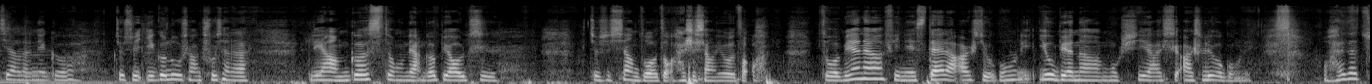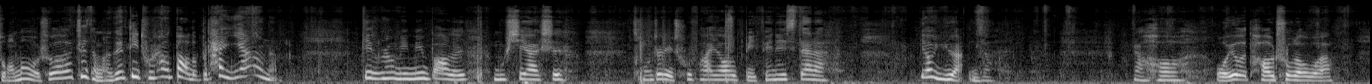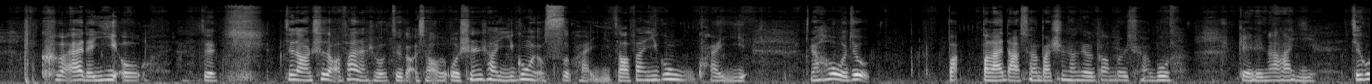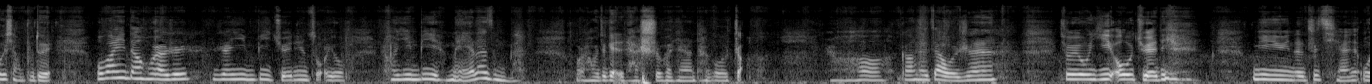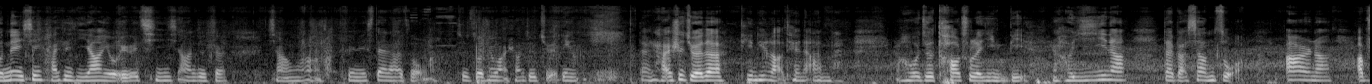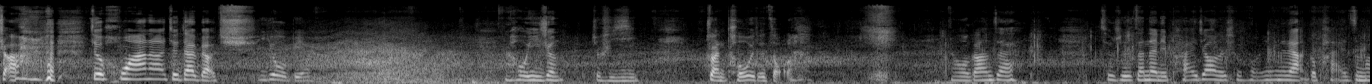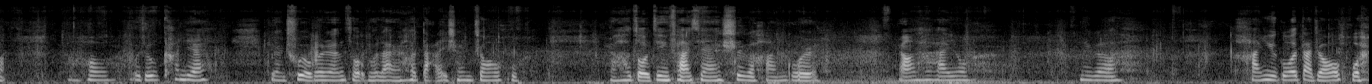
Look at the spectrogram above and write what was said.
见了那个，就是一个路上出现了两个 stone，两个标志，就是向左走还是向右走。左边呢 f i n i s t e l l a 二十九公里，右边呢 m u s h i a 是二十六公里。我还在琢磨，我说这怎么跟地图上报的不太一样呢？地图上明明报的木西亚是从这里出发要比菲尼斯泰拉要远的，然后我又掏出了我可爱的一欧，对，今早上吃早饭的时候最搞笑，我身上一共有四块一，早饭一共五块一，然后我就把本来打算把身上这个钢镚儿全部给那个阿姨，结果想不对，我万一等会儿要是扔硬币决定左右，然后硬币没了怎么办？我然后我就给了他十块钱，让他给我找。然后刚才在我扔就用一欧决定命运的之前，我内心还是一样有一个倾向，就是想往菲尼斯泰拉走嘛。就昨天晚上就决定了，但是还是觉得听听老天的安排。然后我就掏出了硬币，然后一呢代表向左，二呢啊不是二，就花呢就代表去右边。然后我一扔就是一，转头我就走了。然后我刚在就是在那里拍照的时候，因为那两个牌子嘛，然后我就看见远处有个人走过来，然后打了一声招呼，然后走近发现是个韩国人，然后他还用那个韩语跟我打招呼，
